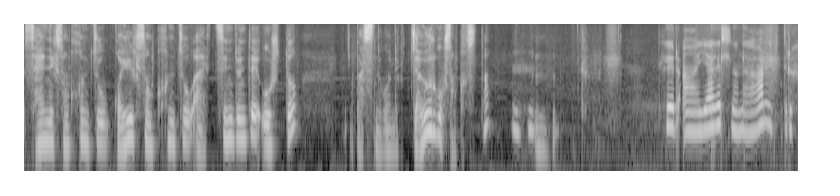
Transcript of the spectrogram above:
сайныг сонгох нь зөв, гоёыг сонгох нь зөв. Эцсийн дүндээ өөртөө бас нөгөө нэг зовиргүйг сонгох хэрэгтэй. Тэгэхээр яг л нэг агаар нэвтрэх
